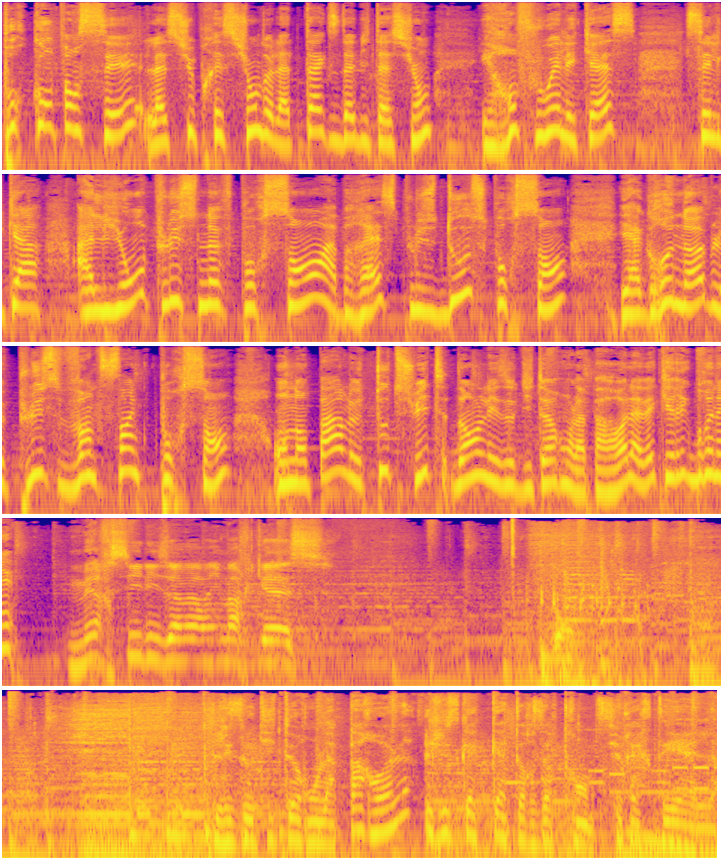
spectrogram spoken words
pour compenser la suppression de la taxe d'habitation et renflouer les caisses. C'est le cas à Lyon, plus 9%, à Brest, plus 12%, et à Grenoble, plus 25%. On en parle tout de suite dans Les auditeurs ont la parole avec Éric Brunet. Merci Lisa Marie Marquez. Bon. Les auditeurs ont la parole jusqu'à 14h30 sur RTL.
